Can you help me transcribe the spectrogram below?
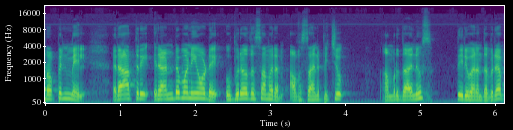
ഉറപ്പിന്മേൽ രാത്രി രണ്ട് മണിയോടെ ഉപരോധ സമരം അവസാനിപ്പിച്ചു. അമൃത ന്യൂസ് തിരുവനന്തപുരം.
